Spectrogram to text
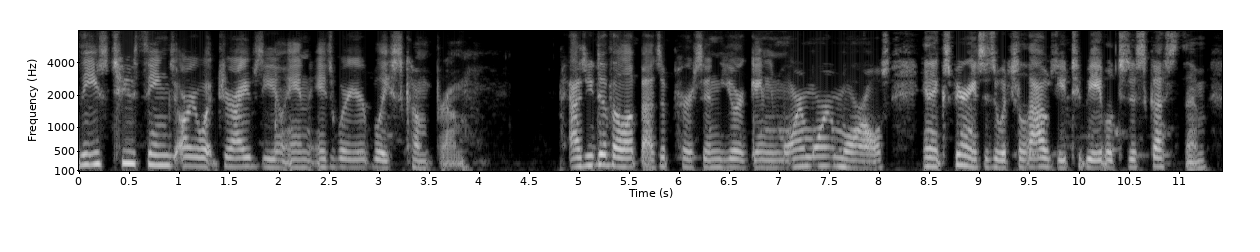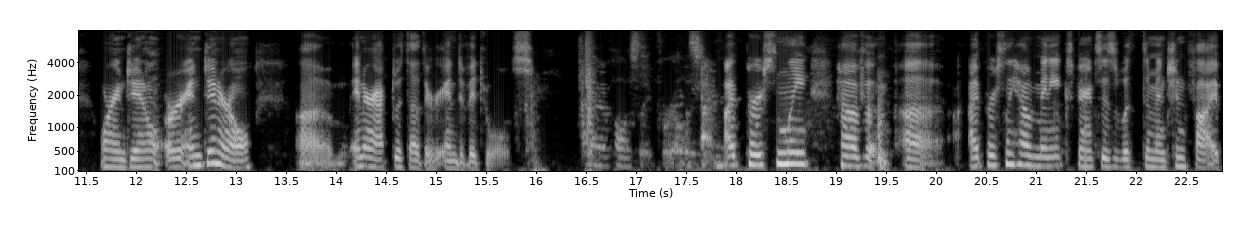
These two things are what drives you and is where your beliefs come from. As you develop as a person, you are gaining more and more morals and experiences, which allows you to be able to discuss them, or in general, or in general, um, interact with other individuals. I'm gonna fall asleep for real this time. I personally have uh, I personally have many experiences with Dimension Five,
